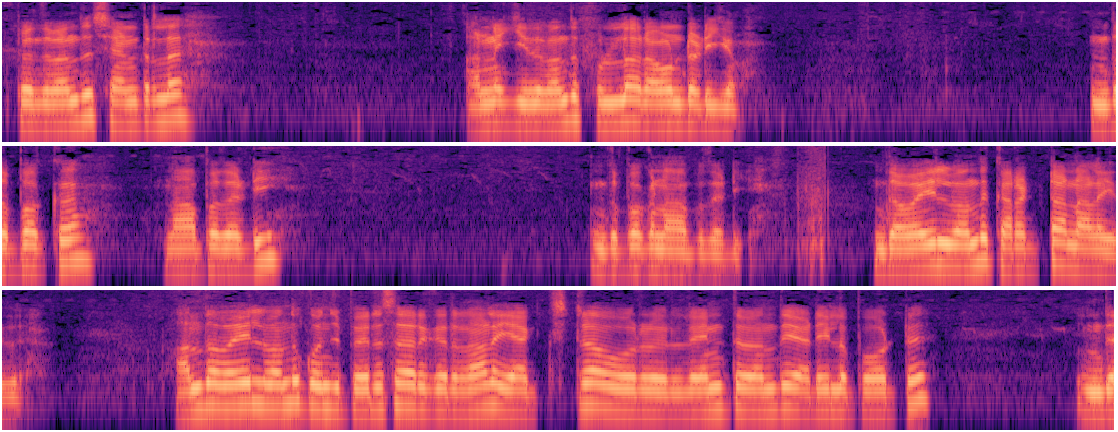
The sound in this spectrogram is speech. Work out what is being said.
இப்போ இது வந்து சென்டரில் அன்னைக்கு இது வந்து ஃபுல்லாக ரவுண்ட் அடிக்கும். இந்த பக்கம் நாற்பது அடி இந்த பக்கம் நாற்பது அடி. இந்த வயல் வந்து கரெக்டாக நலையுது அந்த வயல் வந்து கொஞ்சம் பெருசாக இருக்கிறதுனால எக்ஸ்ட்ரா ஒரு லென்த்து வந்து இடையில போட்டு இந்த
